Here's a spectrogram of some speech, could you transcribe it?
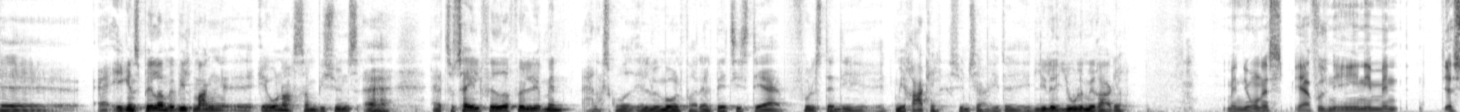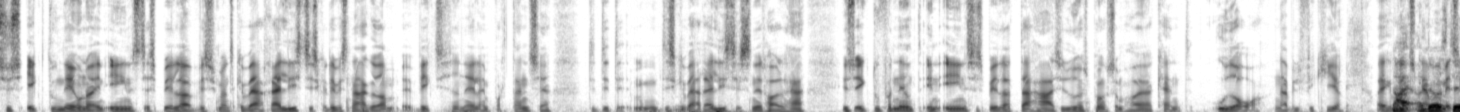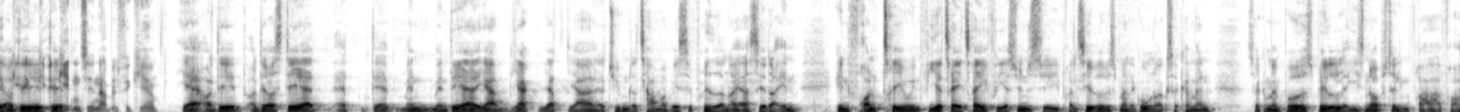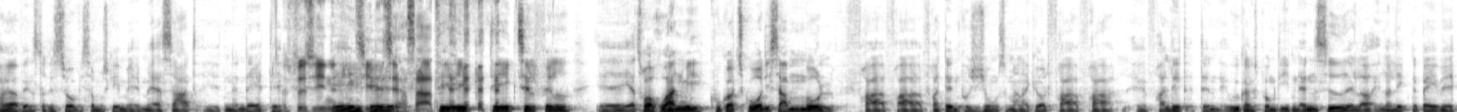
øh, er ikke en spiller med vildt mange øh, evner, som vi synes er, er totalt fed at følge, men han har scoret 11 mål for Real Betis. Det er fuldstændig et mirakel, synes jeg. Et, et lille julemirakel. Men Jonas, jeg er fuldstændig enig, men jeg synes ikke, du nævner en eneste spiller, hvis man skal være realistisk, og det vi snakkede om, øh, vigtigheden af, eller importancia, det, det, det, mm, det skal være realistisk sådan et hold her. Jeg synes ikke, du får nævnt en eneste spiller, der har sit udgangspunkt som højre kant, ud over Nabil Fekir. Og jeg kan Nej, og det er også det, og give, det- give, det- den til Nabil Fekir. Ja, og det, og det er også det, at, at det er, men, men det er, jeg, jeg, jeg, jeg er typen, der tager mig visse friheder, når jeg sætter en, en fronttrio, en 4-3-3, fordi jeg synes i princippet, hvis man er god nok, så kan man, så kan man både spille i sin opstilling fra, fra højre og venstre. Det så vi så måske med, med Hazard den anden dag, at det, Jeg sige, det er sige det ikke, til Hazard. det, er ikke, det er ikke tilfældet. Øh, Jeg tror, Juanmi kunne godt score de samme mål fra, fra, fra den position, som man har gjort fra, fra, øh, fra lidt den udgangspunkt i den anden side, eller, eller liggende bag ved,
